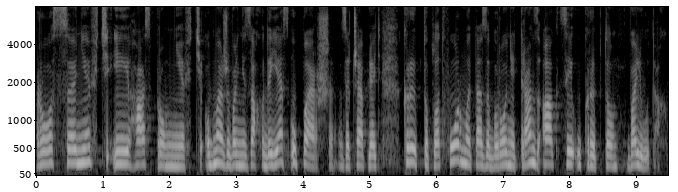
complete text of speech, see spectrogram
Роснефть і Газпромнефть. Обмежувальні заходи ЄС уперше зачеплять криптоплатформи та заборонять транзакції у криптовалютах.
